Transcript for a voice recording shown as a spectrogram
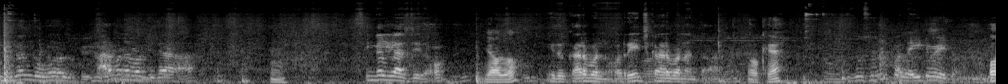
ಇನ್ನೊಂದು ಕಾರ್ಬನ್ ಹೋಗಿದೆ ಹ್ಞೂ ಸಿಂಗಲ್ ಗ್ಲಾಸ್ ಇದು. ಯಾವುದು? ಇದು ಕಾರ್ಬನ್ ರೇಜ್ ಕಾರ್ಬನ್ ಅಂತ. ಓಕೆ ಇದು ಸ್ವಲ್ಪ ಲೈಟ್ ವೈಟ್ ಓ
